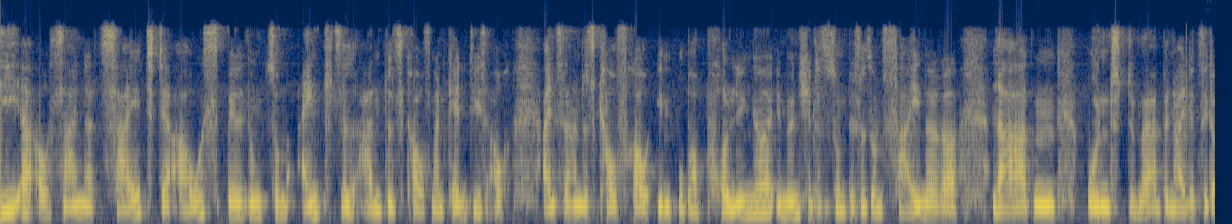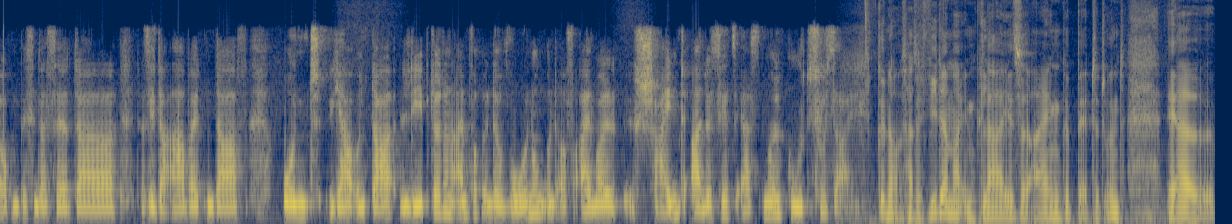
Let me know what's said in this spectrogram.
die er aus seiner Zeit der Ausbildung zum Einzelhandelskaufmann kennt. Die ist auch Einzelhandelskauffrau im Oberpollinger in München. Das ist so ein bisschen so ein feinerer Laden und er beneidet sie da auch ein bisschen, dass er da, dass sie da arbeiten darf. Und ja, und da lebt er dann einfach in der Wohnung und auf einmal scheint alles jetzt erstmal gut zu sein. Genau, es hat sich wieder mal in Gleise eingebettet und er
